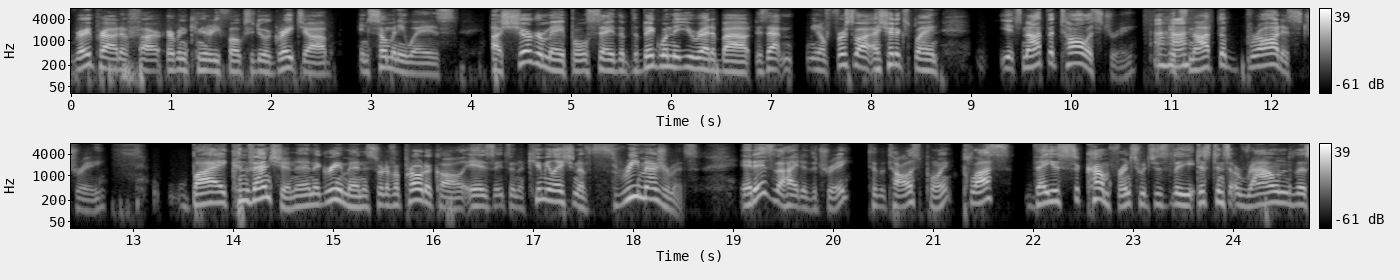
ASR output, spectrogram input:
very proud of our urban community folks who do a great job in so many ways. A sugar maple, say the, the big one that you read about, is that, you know, first of all, I should explain it's not the tallest tree, uh-huh. it's not the broadest tree. By convention and agreement, is sort of a protocol, is it's an accumulation of three measurements. It is the height of the tree to the tallest point, plus they use circumference, which is the distance around the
